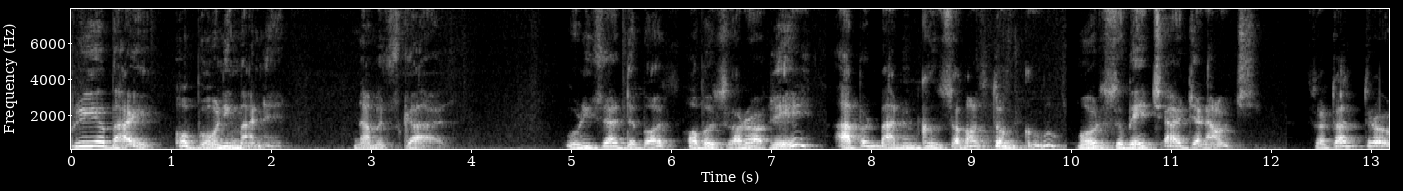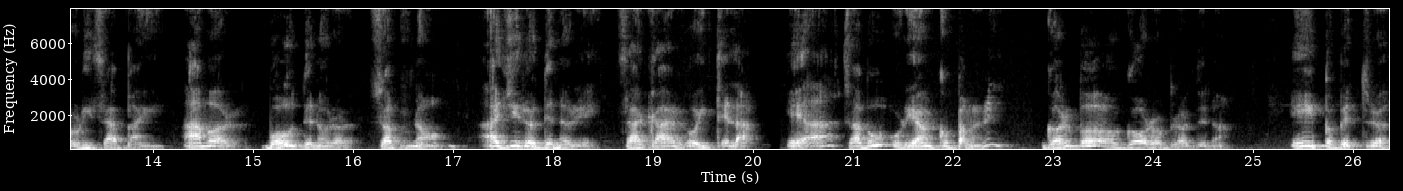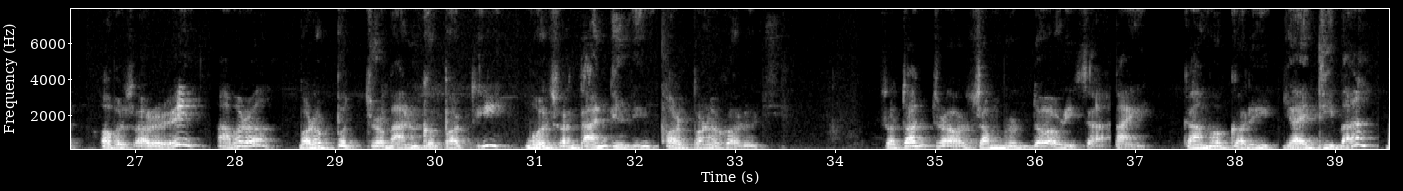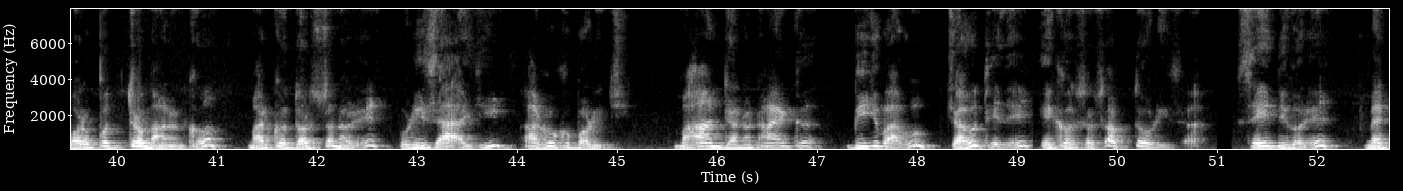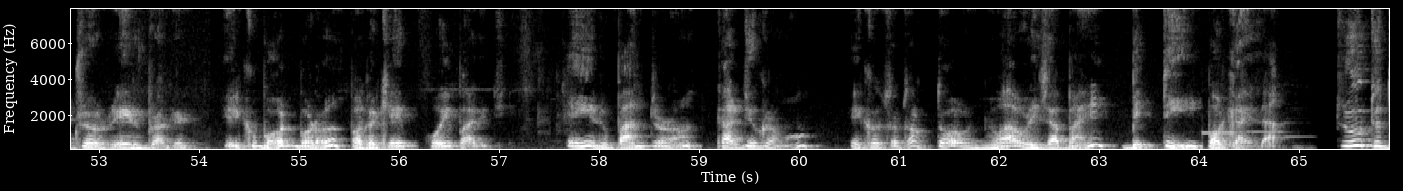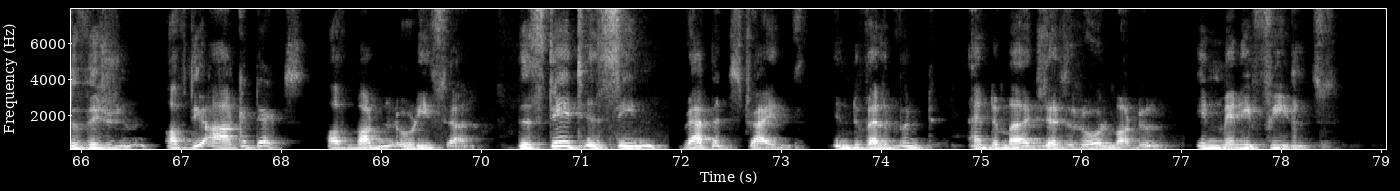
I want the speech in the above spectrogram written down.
ପ୍ରିୟ ଭାଇ ଓ ଭଉଣୀମାନେ ନମସ୍କାର ଓଡ଼ିଶା ଦିବସ ଅବସରରେ ଆପଣମାନଙ୍କୁ ସମସ୍ତଙ୍କୁ ମୋର ଶୁଭେଚ୍ଛା ଜଣାଉଛି ସ୍ୱତନ୍ତ୍ର ଓଡ଼ିଶା ପାଇଁ ଆମର ବହୁତ ଦିନର ସ୍ୱପ୍ନ ଆଜିର ଦିନରେ ସାକାର ହୋଇଥିଲା ଏହା ସବୁ ଓଡ଼ିଆଙ୍କ ପାଇଁ ଗର୍ବ ଓ ଗୌରବର ଦିନ ଏହି ପବିତ୍ର ଅବସରରେ ଆମର ବଡ଼ ପୁତ୍ରମାନଙ୍କ ପ୍ରତି ମୋ ଶ୍ରଦ୍ଧାଞ୍ଜଳି ଅର୍ପଣ କରୁଛି। ସ୍ୱତନ୍ତ୍ର ସମୃଦ୍ଧ ଓଡ଼ିଶା ପାଇଁ କାମ କରି ଯାଇଥିବା ବରପୁତ୍ରମାନଙ୍କ ମାର୍ଗଦର୍ଶନରେ ଓଡ଼ିଶା ଆଜି ଆଗକୁ ବଢ଼ିଛି। ମହାନ ଜନନାୟକ ବିଜୁ ବାବୁ ଚାହୁଁଥିଲେ ଏକ ସଶକ୍ତ ଓଡ଼ିଶା। ସେହି ଦିଗରେ ମେଟ୍ରୋ ରେଲ ପ୍ରୋଜେକ୍ଟ ଏକ ବହୁତ ବଡ଼ ପଦକ୍ଷେପ ହୋଇପାରିଛି। ଏହି ରୂପାନ୍ତରଣ କାର୍ଯ୍ୟକ୍ରମ ଏକ ସଶକ୍ତ ଓ ନୂଆ ଓଡ଼ିଶା ପାଇଁ ଭିତ୍ତି ପକାଇଲା True to the vision of the architects of modern Odisha, the state has seen rapid strides in development and emerged as a role model in many fields.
